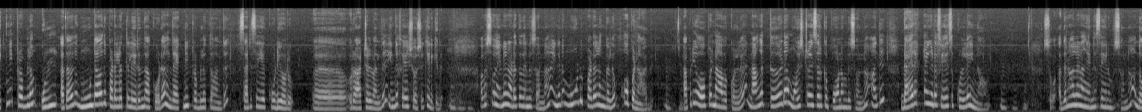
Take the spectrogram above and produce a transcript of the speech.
எக்னி ப்ராப்ளம் உள் அதாவது மூன்றாவது படலத்தில் இருந்தால் கூட அந்த எக்னி ப்ராப்ளத்தை வந்து சரி செய்யக்கூடிய ஒரு ஒரு ஆற்றல் வந்து இந்த ஃபேஸ் வாஷுக்கு இருக்குது. அப்போ ஸோ என்ன நடக்குதுன்னு சொன்னால் எங்களோட மூணு படலங்களும் ஓப்பன் ஆகுது. அப்படி ஓப்பன் ஆகக்குள்ள நாங்கள் தேர்டாக மாய்ஸ்சரைசருக்கு போனோம்னு சொன்னால் அது டைரெக்டாக எங்களோட ஃபேஸுக்குள்ளே இன்னும் ஆகும். ஸோ அதனால் நாங்கள் என்ன செய்யணும்னு சொன்னால் அந்த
